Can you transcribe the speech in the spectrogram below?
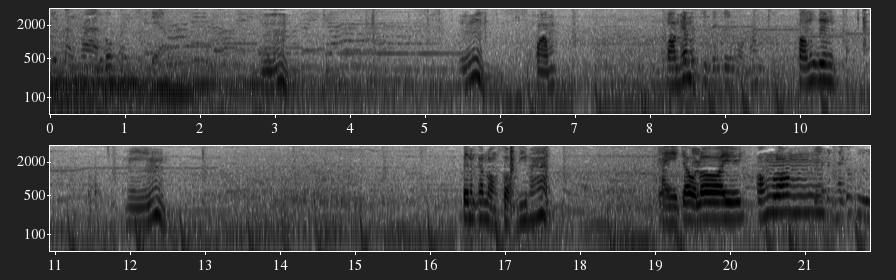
ลืมตังคาลบไปแดงอืมอืมหอมหอมแห้งกินไปคืนของนั่งหอมจริงอืมเป็นการหลองสอกดีมากให้เจ้าลอยอ่องลองแกเป็นไทยก็คือ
